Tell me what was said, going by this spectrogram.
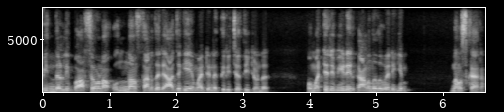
പിന്തള്ളി ബാർസലോണ ഒന്നാം സ്ഥാനത്ത് രാജകീയമായിട്ട് തന്നെ തിരിച്ചെത്തിയിട്ടുണ്ട്. അപ്പോൾ മറ്റൊരു വീഡിയോയിൽ കാണുന്നത് വരെയും നമസ്കാരം.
